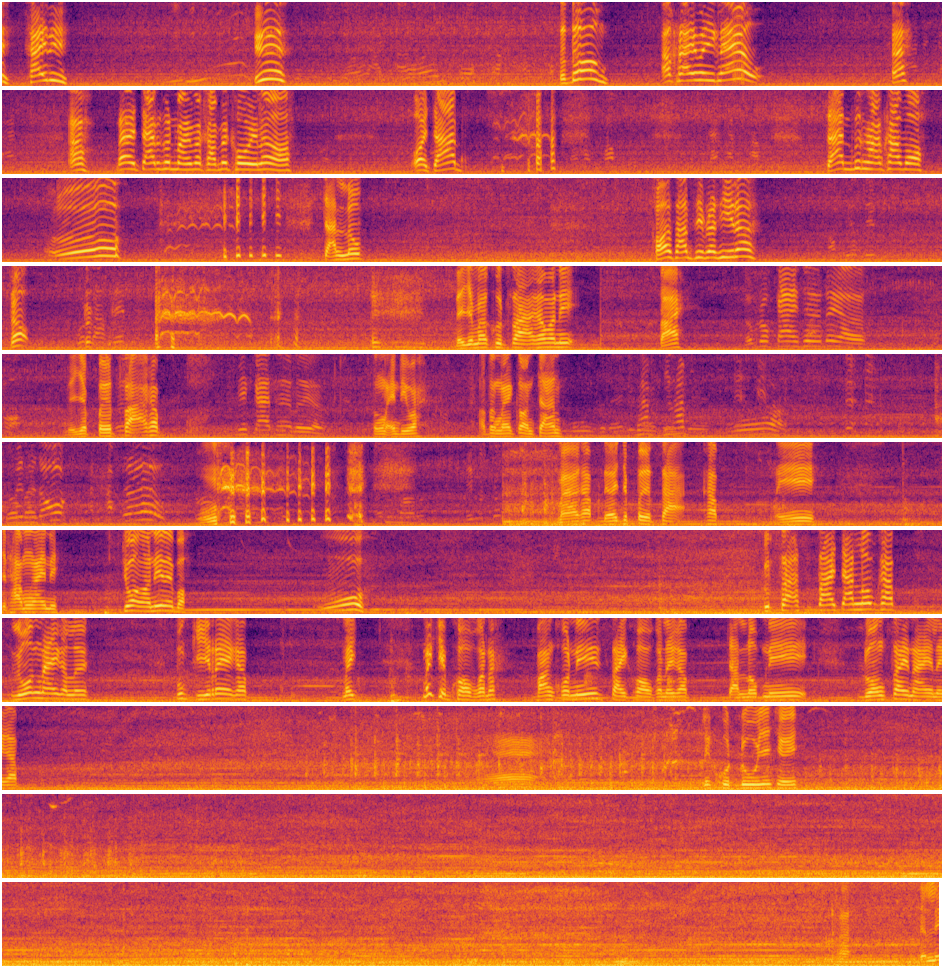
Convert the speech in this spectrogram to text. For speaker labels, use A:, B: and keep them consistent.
A: ยใครนี่เออตะตุ้งเอาใครมาอีกแล้วฮะเอาได้อาจารย์คนใหม่มาขับแมคโครอีกแล้วเหรอโอ้ยอาจารย์อาจารย์เพิ่งหาข่าวบอโอ้จันลุบขอ 30 นาทีเด้อเรา เดี๋ยวจะมาขุดสระครับวันนี้ไป
B: แล้วโรกายเธอได้เออ
A: เดี๋ยวจะเปิดสระครับ
B: นี่กายเธอเลยอะ
A: ตรงไหนดีวะ เอาตรงไหนก่อนจาน
B: ครับนี่ครับโอ้เป็นดอกขับเร็ว
A: มาครับ เดี๋ยวจะเปิดสระครับ นี่ จะทำไงนี่ จ้วงเอานี้เลยบอก โอ้ขุดสะสไตล์จานลบครับล้วงในกันเลย ปุ้งกีแรกครับ ไม่ไม่เก็บขอบกันนะ บางคนนี้ใส่ขอบกันเลยครับ จานลบนี้ล้วงไส้ในเลยครับหมหรือขุดดูเฉยๆ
